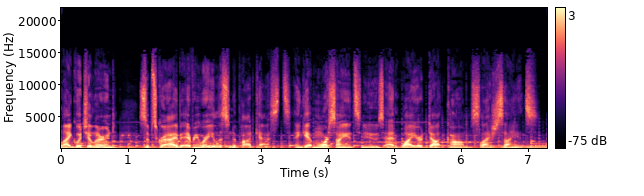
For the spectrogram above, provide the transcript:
Like what you learned? Subscribe everywhere you listen to podcasts and get more science news at wired.com/science.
